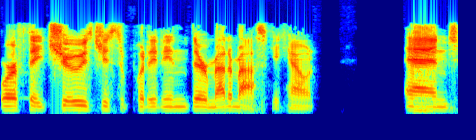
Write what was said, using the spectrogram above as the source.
or if they chose just to put it in their MetaMask account. And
